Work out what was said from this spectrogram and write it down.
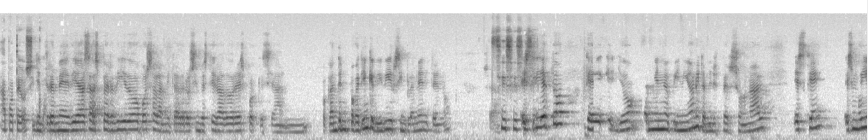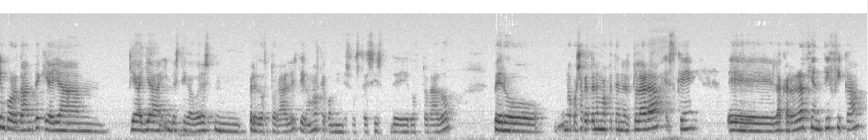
apoteósico. Y entre medias has perdido pues a la mitad de los investigadores porque se han, porque, han, porque tienen que vivir simplemente, ¿no? Es cierto que, yo, también mi opinión, y también es personal, es que es muy importante que haya, que haya investigadores mm, predoctorales, digamos, que comience sus tesis de doctorado, pero una cosa que tenemos que tener clara es que eh, la carrera científica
